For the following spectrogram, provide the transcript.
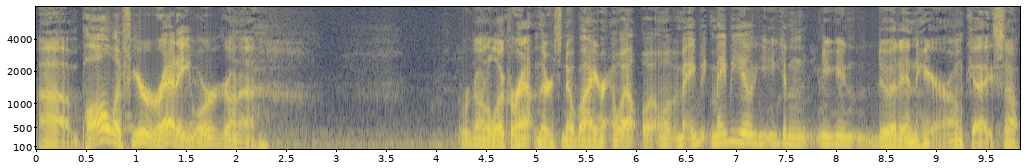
um, Paul, if you're ready, we're gonna we're to look around. There's nobody around. Well, maybe maybe you, you, can you can do it in here. Okay, so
